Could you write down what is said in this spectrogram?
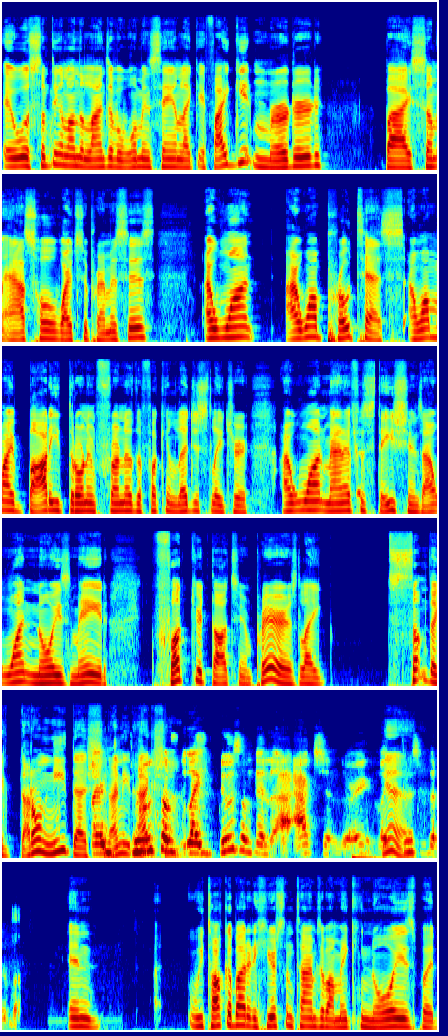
it was something along the lines of a woman saying like, if I get murdered by some asshole white supremacist, I want I want protests. I want my body thrown in front of the fucking legislature. I want manifestations. I want noise made. Fuck your thoughts and prayers. Like something like I don't need that shit. Like, I need do action. some, like do something, uh, actions, right? Like Yeah. do something about. and we talk about it here sometimes about making noise, but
